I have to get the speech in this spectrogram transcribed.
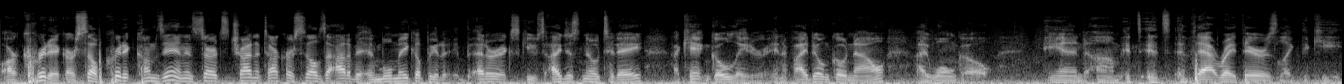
our critic, our self critic, comes in and starts trying to talk ourselves out of it, and we'll make up a better excuse. I just know today I can't go later, and if I don't go now, I won't go. And um, it, it's that right there is like the key.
